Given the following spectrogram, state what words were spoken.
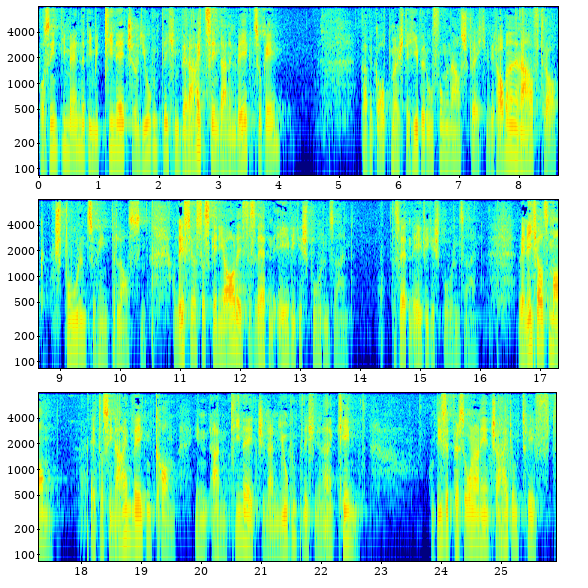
Wo sind die Männer, die mit Teenagern und Jugendlichen bereit sind, einen Weg zu gehen? Ich glaube, Gott möchte hier Berufungen aussprechen. Wir haben einen Auftrag, Spuren zu hinterlassen. Und wisst ihr, was das Geniale ist? Das werden ewige Spuren sein. Das werden ewige Spuren sein. Wenn ich als Mann etwas hineinlegen kann in einen Teenager, in einen Jugendlichen, in ein Kind, und diese Person eine Entscheidung trifft,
